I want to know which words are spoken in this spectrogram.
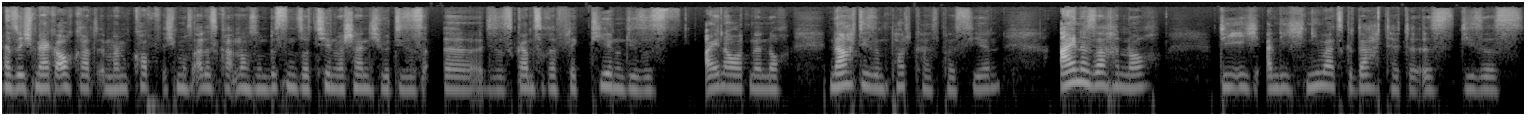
Also ich merke auch gerade in meinem Kopf, ich muss alles gerade noch so ein bisschen sortieren. Wahrscheinlich wird dieses, äh, dieses ganze Reflektieren und dieses Einordnen noch nach diesem Podcast passieren. Eine Sache noch, die ich, an die ich niemals gedacht hätte, ist dieses,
